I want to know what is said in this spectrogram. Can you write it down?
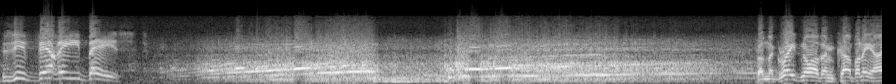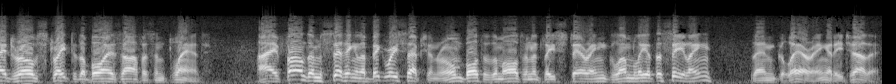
the very best. From the Great Northern Company, I drove straight to the boys' office and plant. I found them sitting in the big reception room, both of them alternately staring glumly at the ceiling, then glaring at each other.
